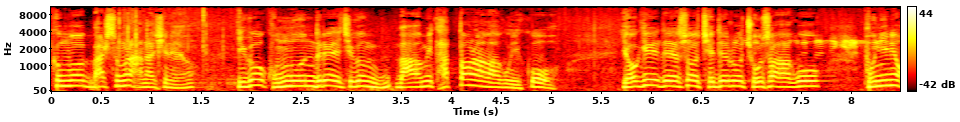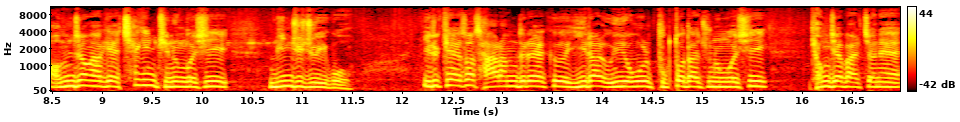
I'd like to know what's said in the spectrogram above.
그 뭐 말씀을 안 하시네요. 이거 공무원들의 지금 마음이 다 떠나가고 있고 여기에 대해서 제대로 조사하고 본인이 엄정하게 책임지는 것이 민주주의고 이렇게 해서 사람들의 그 일할 의욕을 북돋아 주는 것이 경제 발전의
